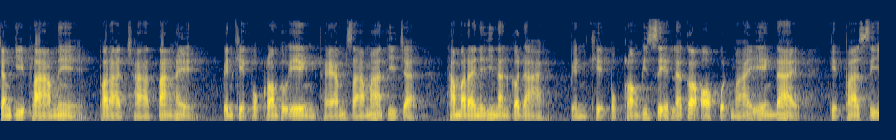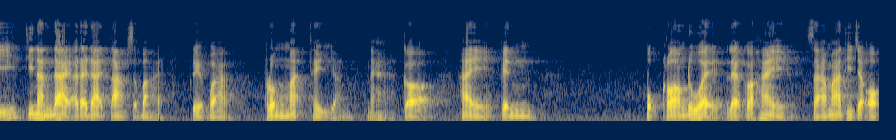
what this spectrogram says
จังกีพราหมณ์นี่พระราชาตั้งให้เป็นเขตปกครองตัวเอง แถมสามารถที่จะทำอะไรในที่นั้นก็ได้ เป็นเขตปกครองพิเศษ แล้วก็ออกกฎหมายเองได้ เก็บภาษีที่นั่นได้อะไรได้ตามสบาย เรียกว่า พรหมเทยังนะฮะก็ให้เป็นปกครองด้วย แล้วก็ให้สามารถที่จะออก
